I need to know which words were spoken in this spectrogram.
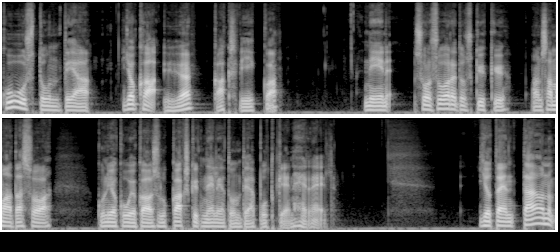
kuusi tuntia joka yö, kaksi viikkoa, niin sun suorituskyky on samaa tasoa kuin joku, joka olisi ollut 24 tuntia putkeen hereillä. Joten tämä on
